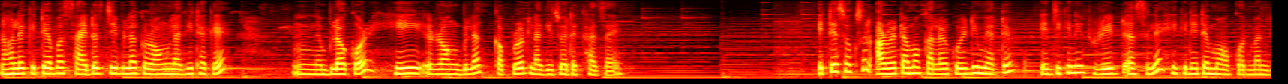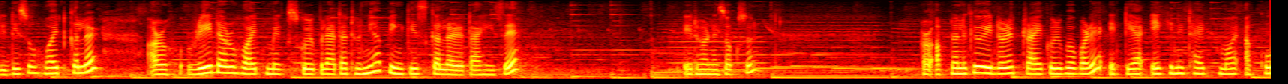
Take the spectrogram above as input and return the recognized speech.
নহ'লে কেতিয়াবা ছাইডত যিবিলাক ৰং লাগি থাকে ব্লকৰ সেই ৰংবিলাক কাপোৰত লাগি যোৱা দেখা যায়। এতিয়া চাওকচোন আৰু এটা মই কালাৰ কৰি দিম ইয়াতে। এই যিখিনিত ৰেড আছিলে সেইখিনিতে মই অকণমান দি দিছোঁ হোৱাইট কালাৰ আৰু ৰেড আৰু হোৱাইট মিক্স কৰি পেলাই এটা ধুনীয়া পিংকিছ কালাৰ এটা আহিছে। এই ধৰণে চাওকচোন। আৰু আপোনালোকেও এইদৰে ট্ৰাই কৰিব পাৰে। এতিয়া এইখিনি ঠাইত মই আকৌ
